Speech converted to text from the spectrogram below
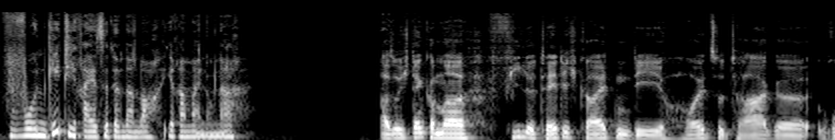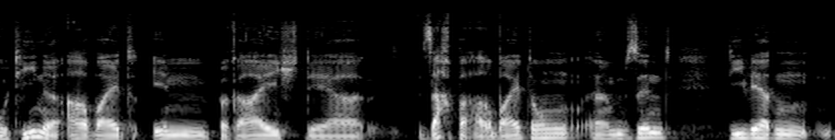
Wohin geht die Reise denn dann noch Ihrer Meinung nach? Also ich denke mal, viele Tätigkeiten, die heutzutage Routinearbeit im Bereich der Sachbearbeitung ähm, sind, die werden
